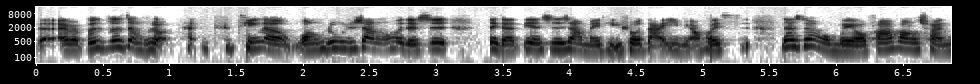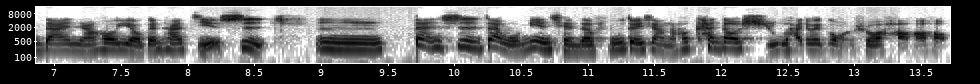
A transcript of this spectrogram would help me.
的，哎不不是不是政府说，他听了网络上或者是那个电视上媒体说打疫苗会死，那虽然我们有发放。传单，然后也有跟他解释，嗯，但是在我面前的服务对象，然后看到食物，他就会跟我说，好好好。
